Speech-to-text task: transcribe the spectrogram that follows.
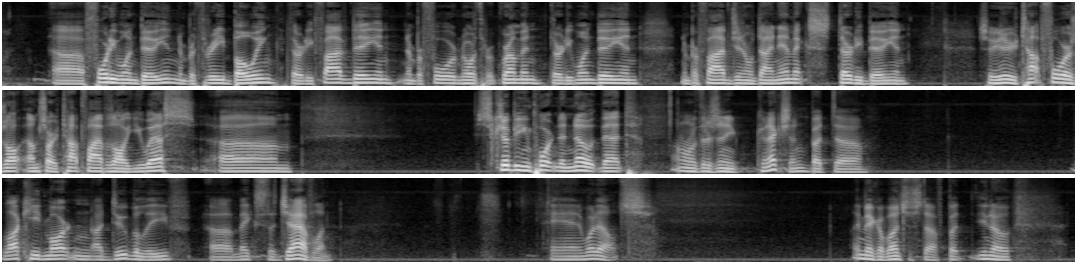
uh, 41 billion. Number three, Boeing, 35 billion. Number four, Northrop Grumman, 31 billion. Number five, General Dynamics, 30 billion. So your top four is all. I'm sorry, top five is all U.S. Um, it should be important to note that I don't know if there's any connection, but uh, Lockheed Martin, I do believe, uh, makes the Javelin. And what else? They make a bunch of stuff, but you know,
